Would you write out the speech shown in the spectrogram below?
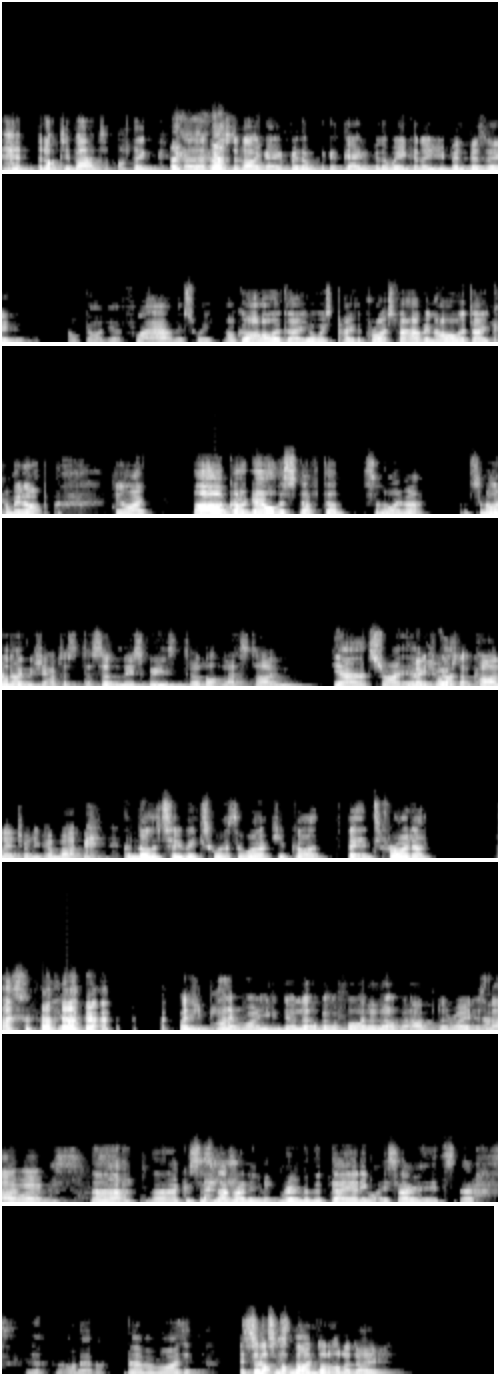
Not too bad, I think. Uh, just about getting through the getting through the week. I know you've been busy. Oh God, yeah, flat out this week. I've got a holiday. You always pay the price for having a holiday coming up. You're like, oh, I've got to get all this stuff done. It's a nightmare. It's a All nightmare. the things you have to, to suddenly squeeze into a lot less time. Yeah, that's right. Yeah, Make sure it's not carnage when you come back. another two weeks worth of work you've got to fit into Friday. But if you plan it right, you can do a little bit before and a little bit after, right? Isn't that how it works? nah, nah, because there's never any room in the day anyway. So it's uh, yeah, whatever. Never mind. Is the laptop banned on holiday?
